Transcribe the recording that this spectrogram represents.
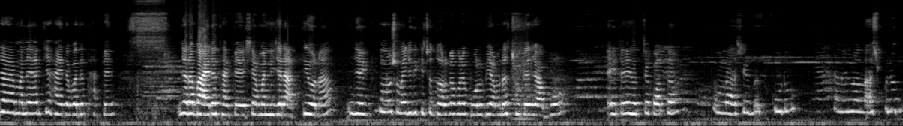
যারা মানে আর কি হায়দ্রাবাদে থাকে, যারা বাইরে থাকে, সে আমার নিজের আত্মীয় না, যে কোনো সময় যদি কিছু দরকার পড়ে বলবি, আমরা ছুটে যাব। এটাই হচ্ছে কথা। তোমরা আশীর্বাদ করো। না লাস্ট পর্যন্ত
